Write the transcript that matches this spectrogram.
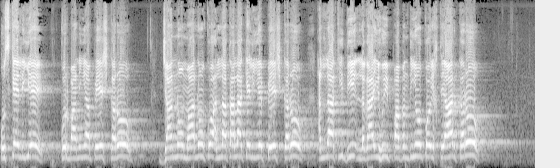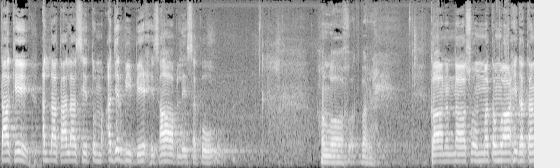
اس کے لیے قربانیاں پیش کرو، جانوں مالوں کو اللہ تعالیٰ کے لیے پیش کرو، اللہ کی دی لگائی ہوئی پابندیوں کو اختیار کرو، تاکہ اللہ تعالیٰ سے تم اجر بھی بے حساب لے سکو۔ اللہ اکبر۔ کان الناس امتا واحدتا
